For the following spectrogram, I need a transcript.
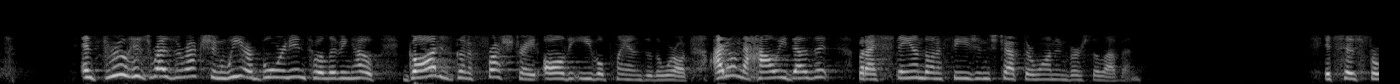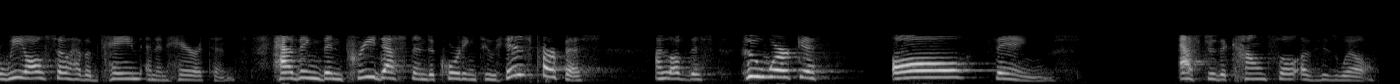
And through His resurrection, we are born into a living hope. God is going to frustrate all the evil plans of the world. I don't know how He does it, but I stand on Ephesians chapter 1 and verse 11. It says, For we also have obtained an inheritance, having been predestined according to His purpose. I love this. Who worketh all things after the counsel of his will.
